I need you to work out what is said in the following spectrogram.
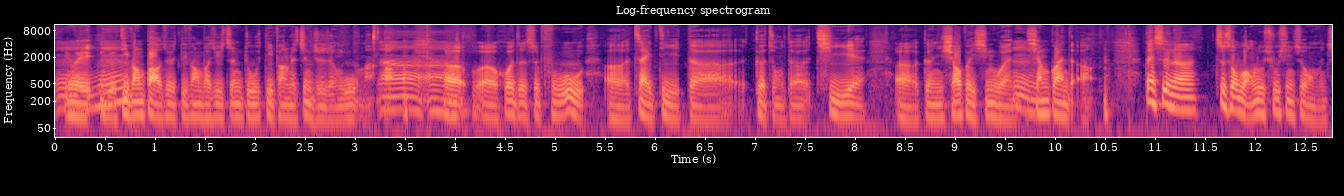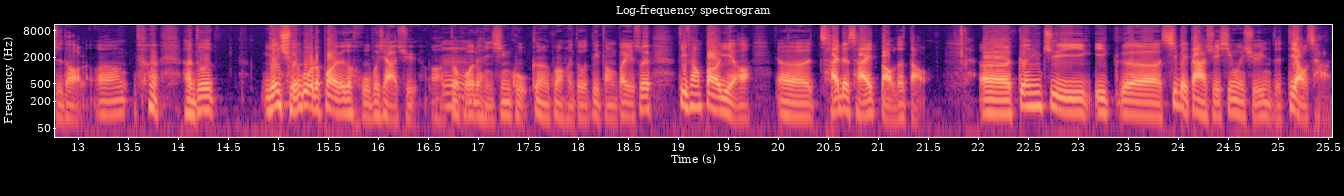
因为有地方报，就是地方报去监督地方的政治人物嘛，啊，呃呃，或者是服务呃在地的各种的企业，呃，跟消费新闻相关的啊。但是呢，自从网络出现之后，我们知道了，嗯，很多。连全国的报业都活不下去啊，都活得很辛苦，更何况很多地方报业。所以地方报业啊，呃，裁的裁，倒的倒。呃，根据一个西北大学新闻学院的调查，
